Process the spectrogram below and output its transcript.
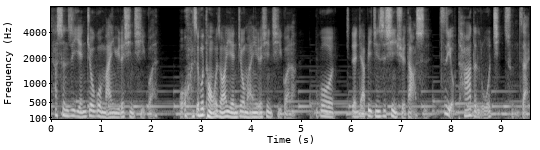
他甚至研究过鳗鱼的性器官。我我是不懂为什么要研究鳗鱼的性器官了，不过人家毕竟是性学大师，自有他的逻辑存在。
